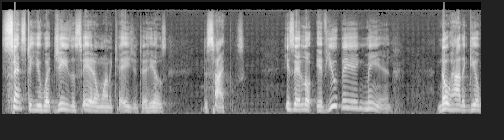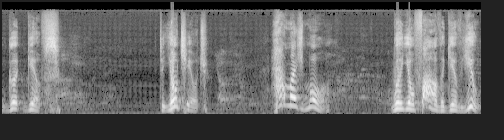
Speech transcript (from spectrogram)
sense to you what Jesus said on one occasion to his disciples. He said, Look, if you being men know how to give good gifts to your children, how much more will your Father give you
